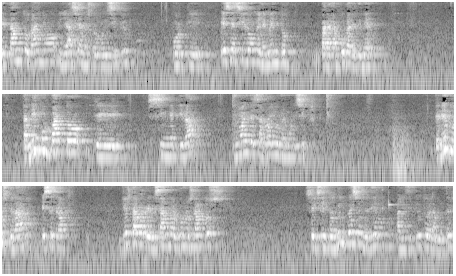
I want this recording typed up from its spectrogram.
que tanto daño le hace a nuestro municipio, porque ese ha sido un elemento para la fuga de dinero. También comparto que sin equidad no hay desarrollo en el municipio. Tenemos que dar ese trato. Yo estaba revisando algunos datos, 600 mil pesos le dieron al Instituto de la Mujer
